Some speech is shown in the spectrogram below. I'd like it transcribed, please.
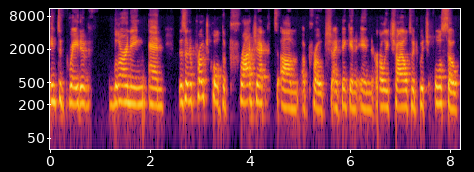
integrative learning and there's an approach called the project um, approach i think in, in early childhood which also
